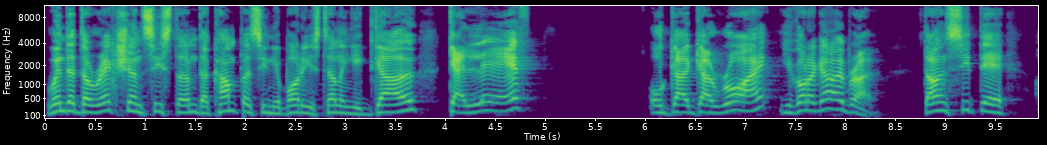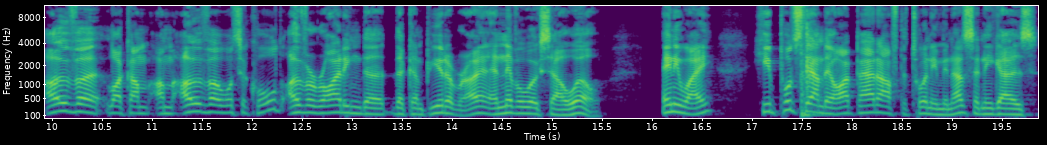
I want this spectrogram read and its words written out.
When the direction system, the compass in your body is telling you go, go left, or go go right, you gotta go, bro. Don't sit there over like I'm I'm over what's it called? Overriding the the computer, bro. And it never works out well. Anyway, he puts down the iPad after 20 minutes and he goes,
